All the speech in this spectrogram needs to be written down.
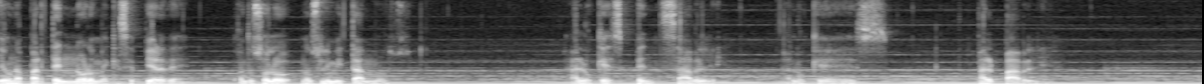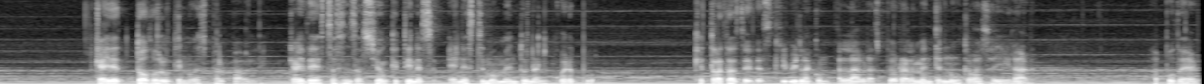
Y hay una parte enorme que se pierde cuando solo nos limitamos a lo que es pensable, a lo que es palpable. Que de todo lo que no es palpable que de esta sensación que tienes en este momento en el cuerpo, que tratas de describirla con palabras, pero realmente nunca vas a llegar a poder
